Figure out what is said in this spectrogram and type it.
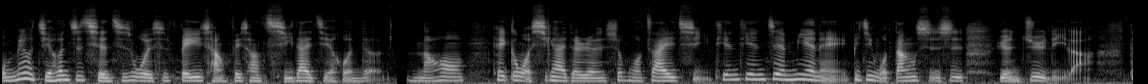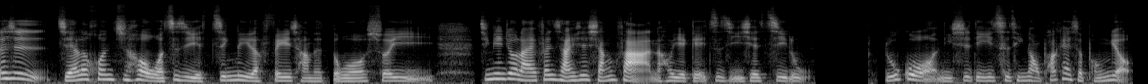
我没有结婚之前，其实我也是非常非常期待结婚的，然后可以跟我心爱的人生活在一起，天天见面诶，毕竟我当时是远距离啦。但是结了婚之后，我自己也经历了非常的多，所以今天就来分享一些想法，然后也给自己一些记录。如果你是第一次听到我 Podcast 的朋友，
